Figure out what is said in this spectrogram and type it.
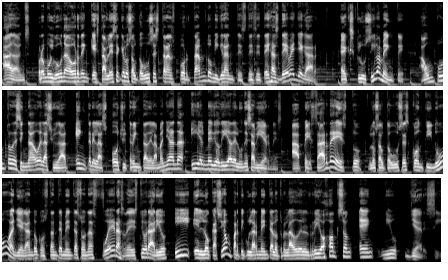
Adams promulgó una orden que establece que los autobuses transportando migrantes desde Texas deben llegar exclusivamente a un punto designado de la ciudad entre las 8 y 30 de la mañana y el mediodía de lunes a viernes. A pesar de esto, los autobuses continúan llegando constantemente a zonas fuera de este horario y en locación particularmente al otro lado del río Hudson en New Jersey.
